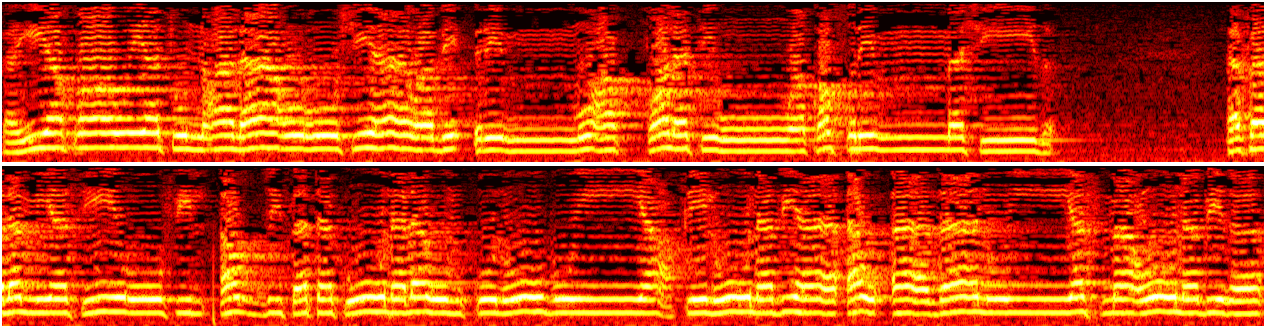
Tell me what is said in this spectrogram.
فهي خاوية على عروشها وبئر معطلة وقصر مشيد. أفلم يسيروا في الأرض فتكون لهم قلوب يعقلون بها أو آذان يسمعون بها.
